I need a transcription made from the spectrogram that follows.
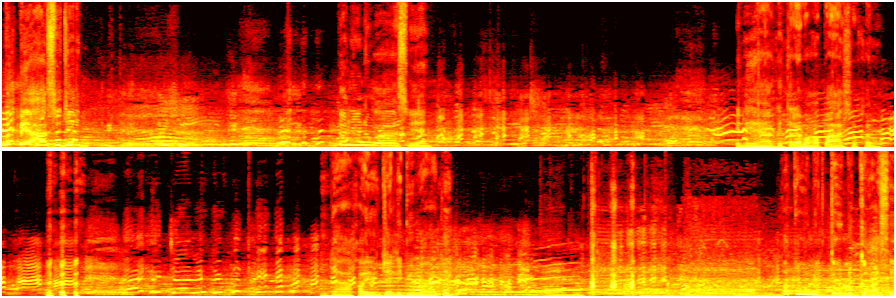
Ba't may aso dyan? Kaninong aso yan? Pinayagan talaga makapasok ka. Jollibee mo Nakakaw yung Jollibee mo ate. Patulog-tulog ka kasi.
